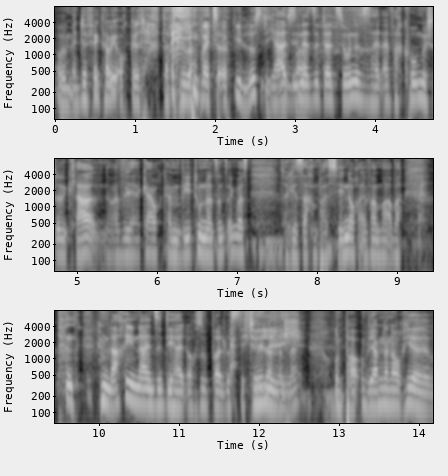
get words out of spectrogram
Aber im Endeffekt habe ich auch gelacht darüber, weil es irgendwie lustig Ja, aussah. in der Situation ist es halt einfach komisch. Also klar, man will ja auch keinem wehtun oder sonst irgendwas. Solche Sachen passieren auch einfach mal, aber dann im Nachhinein sind die halt auch super lustig. die Natürlich. Sachen, ne? und, wir haben dann auch hier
